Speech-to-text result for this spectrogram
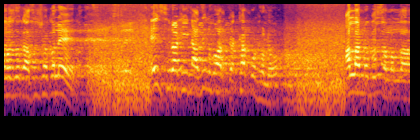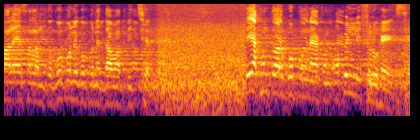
মনোযোগ আছে সকলের? এই সূরাটি নাজিল হওয়ার প্রেক্ষাপট হলো, আল্লাহ নবী সাল্লাল্লাহু আলাইহি সাল্লাম তো গোপনে গোপনে দাওয়াত দিচ্ছেন। এখন তো আর গোপন না, এখন ওপেনলি শুরু হয়ে গেছে।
